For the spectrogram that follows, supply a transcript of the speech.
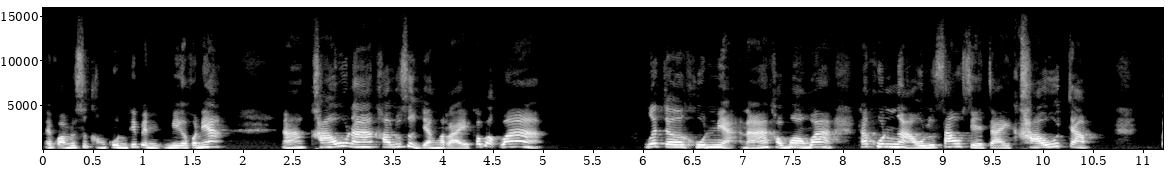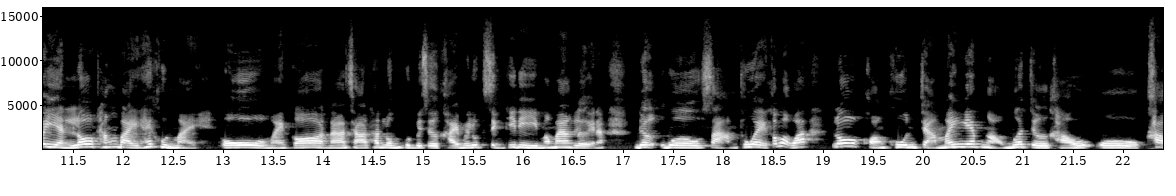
ในความรู้สึกของคุณที่เป็นมีกับคนเนี้ยนะเขานะเขารู้สึกอย่างไรเขาบอกว่า เมื่อเจอคุณเนี่ยนะเขามองว่าถ้าคุณเหงาหรือเศร้าเสียใจเขาจะเปลี่ยนโลกทั้งใบให้คุณใหม่ โอ้ไม่ก็นะชาวท่านลมคุณไปเจอใครไม่รู้สิ่งที่ดีมาก ๆ เลยนะ The World สามถ้วยเขาบอกว่าโลกของคุณจะไม่เงียบเหงาเมื่อเจอเขา โอ้เขา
